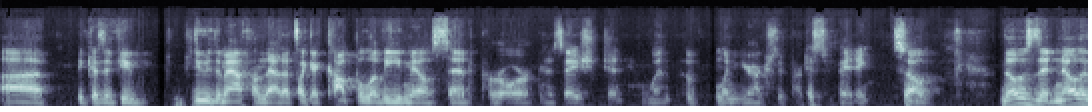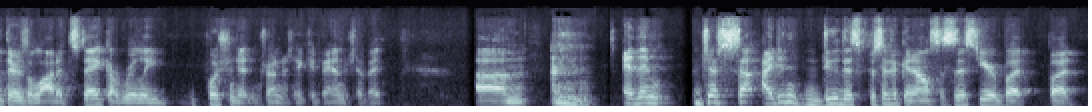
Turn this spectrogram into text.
Uh, because if you do the math on that, it's like a couple of emails sent per organization when when you're actually participating. So those that know that there's a lot at stake are really pushing it and trying to take advantage of it. Um, and then just I didn't do this specific analysis this year, but but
